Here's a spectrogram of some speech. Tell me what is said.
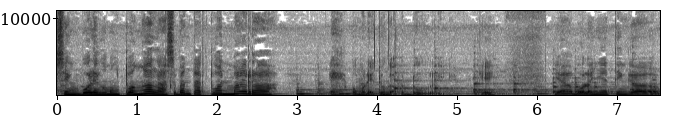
Seng boleh ngomong tuang ngala, sebentar Tuhan marah. Eh, pemuda itu nggak peduli. Oke. Okay? ya bolanya tinggal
